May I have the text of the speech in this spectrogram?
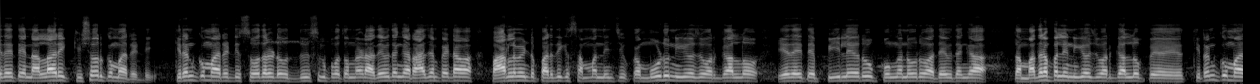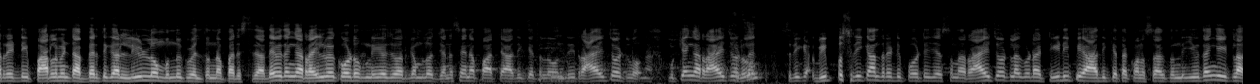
ఏదైతే నల్లారి కిషోర్ కుమార్ రెడ్డి కిరణ్ కుమార్ రెడ్డి సోదరుడు దూసుకుపోతున్నాడు. అదేవిధంగా రాజంపేట పార్లమెంటు పరిధికి సంబంధించి ఒక మూడు నియోజకవర్గాల్లో ఏదైతే పీలేరు పొంగనూరు అదేవిధంగా మదనపల్లి నియోజకవర్గాల్లో కిరణ్ కుమార్ రెడ్డి పార్లమెంట్ అభ్యర్థిగా లీడ్లో ముందుకు వెళ్తున్న పరిస్థితి. అదేవిధంగా రైల్వే కోడూరు నియోజకవర్గంలో జనసేన పార్టీ ఆధిక్యతలో ఉంది. రాయచోట్లో ముఖ్యంగా రాయచోట్ల శ్రీకా విప్ శ్రీకాంత్ రెడ్డి పోటీ చేస్తున్న రాయచోట్ల కూడా టీడీపీ ఆధిక్యత కొనసాగుతుంది. ఈ విధంగా ఇట్లా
